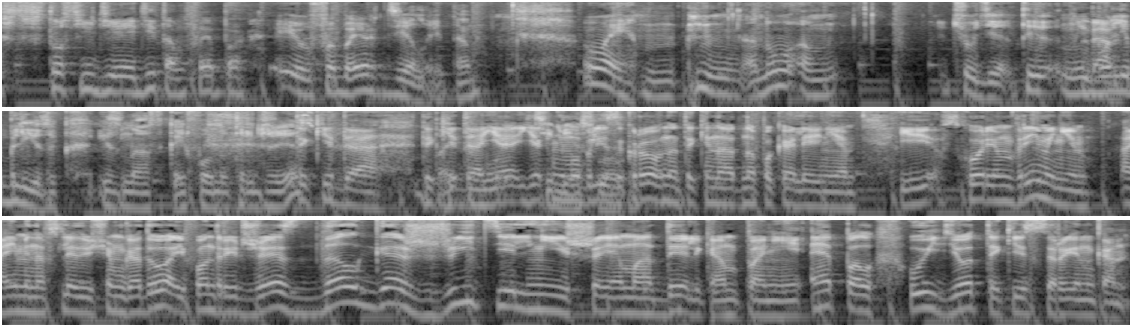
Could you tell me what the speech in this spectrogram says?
Что, с UDID там ФБР, э, делает, да? Ой, ну, Чуди, ты наиболее близок из нас к iPhone 3GS. Таки да, таки да. Я, я к нему слово. близок ровно таки на одно поколение. И в скором времени, а именно в следующем году, iPhone 3GS, долгожительнейшая модель компании Apple, уйдет таки с рынка.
